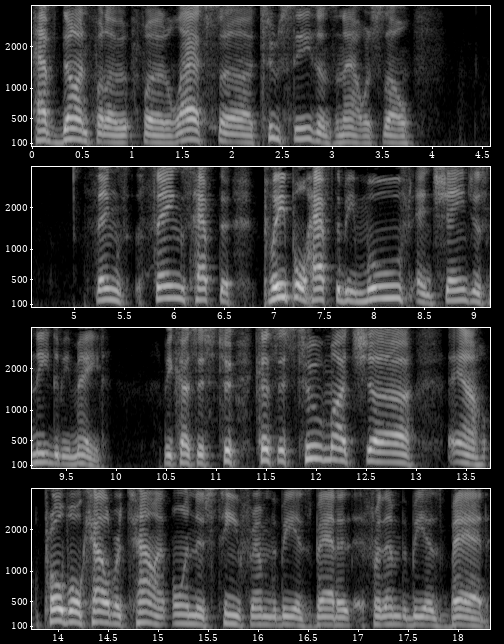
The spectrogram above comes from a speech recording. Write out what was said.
have done for the for the last uh, two seasons now or so, things things have to people have to be moved and changes need to be made because it's too because it's too much uh, you know Pro Bowl caliber talent on this team for them to be as bad as, for them to be as bad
